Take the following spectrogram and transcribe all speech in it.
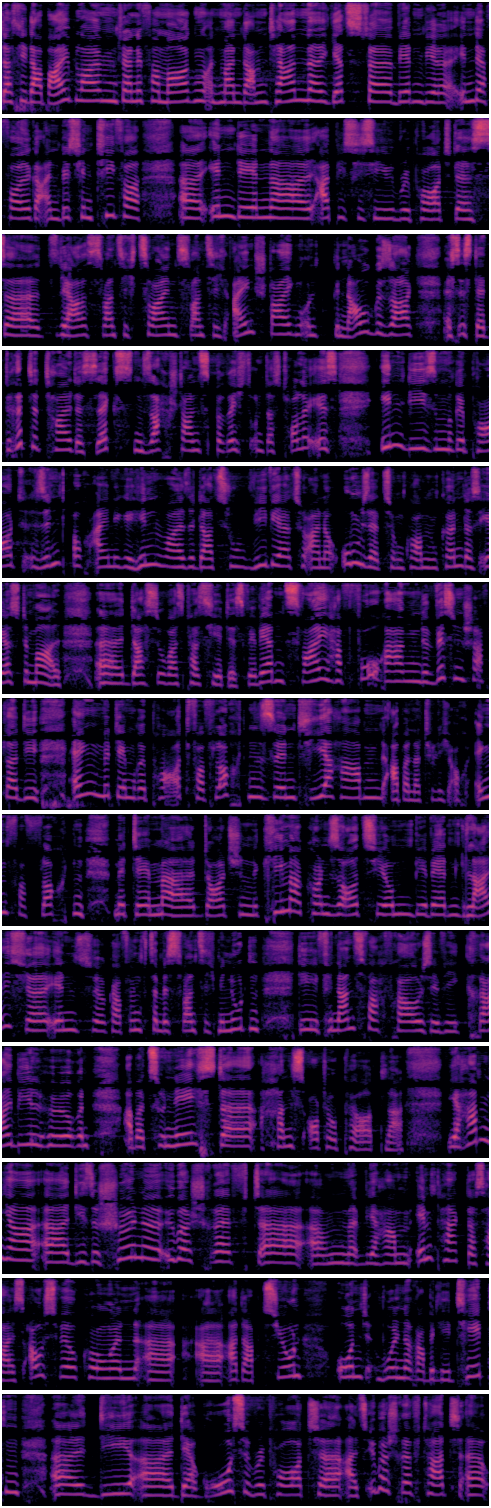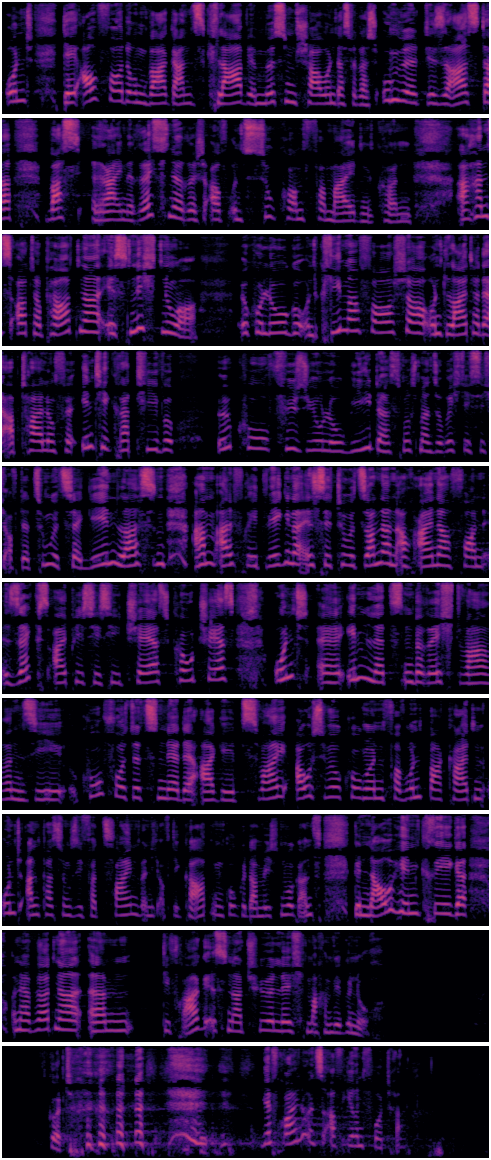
dass Sie dabei bleiben, Jennifer Morgan und meine Damen und Herren. Äh, jetzt äh, werden wir in der Folge ein bisschen tiefer äh, in den IPCC-Report des Jahres 2022 einsteigen. Und genau gesagt, es ist der dritte Teil des sechsten Sachstandsberichts. Und das Tolle ist, in diesem Report sind auch einige Hinweise dazu, wie wir zu einer Umsetzung kommen können. Das erste Mal, dass sowas passiert ist. Wir werden zwei hervorragende Wissenschaftler, die eng mit dem Report verflochten sind, hier haben, aber natürlich auch eng verflochten mit dem äh, deutschen Klimakonsortium. Wir werden gleich äh, in circa 15 bis 20 Minuten die Finanzfachfrau Silvi Kreibil hören. Aber zunächst äh, Hans-Otto Pörtner. Wir haben ja äh, diese schöne Überschrift, äh, ähm, wir haben Impact, das heißt Auswirkungen, äh, Adaption und Vulnerabilitäten, äh, die äh, der große Report äh, als Überschrift hat. Äh, und die Aufforderung war ganz klar, wir müssen schauen, dass wir das Umweltdesaster, was rein rechnerisch auf uns zukommt, vermeiden können. Äh, Hans-Otto Pörtner ist nicht nur Ökologe und Klimaforscher und Leiter der Abteilung für integrative Ökophysiologie, das muss man so richtig sich auf der Zunge zergehen lassen, am Alfred Wegener Institut, sondern auch einer von sechs IPCC Chairs, Co-Chairs. Und äh, im letzten Bericht waren sie Co-Vorsitzende der AG2 Auswirkungen, Verwundbarkeiten und Anpassung. Sie verzeihen, wenn ich auf die Karten gucke, damit ich es nur ganz genau hinkriege. Und Herr Wörtner, ähm, die Frage ist natürlich, machen wir genug? Nein. Gut. Wir freuen uns auf Ihren Vortrag.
